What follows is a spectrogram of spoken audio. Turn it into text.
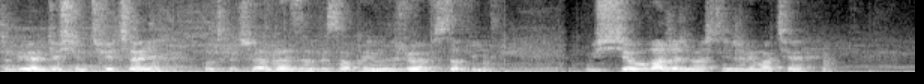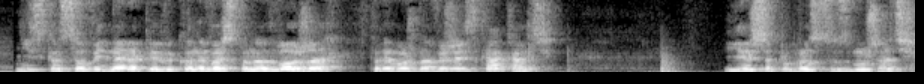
Zrobiłem 10 ćwiczeń, podskoczyłem za wysoko i uderzyłem w sufit. Musicie uważać właśnie, jeżeli macie nisko sufit, najlepiej wykonywać to na dworze, wtedy można wyżej skakać i jeszcze po prostu zmuszać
